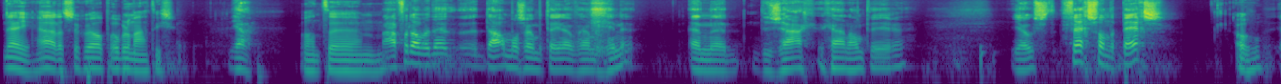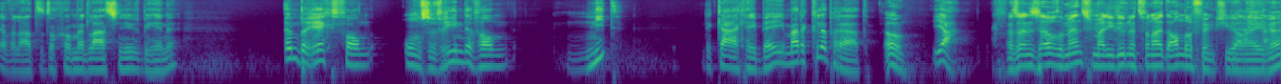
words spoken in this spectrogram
nee, ja, dat is toch wel problematisch. Ja. Want ehm, Maar voordat we da- daar allemaal zo meteen over gaan beginnen en eh, de zaag gaan hanteren. Joost, vers van de pers. oh, Ja, we laten toch gewoon met het laatste nieuws beginnen. Een bericht van onze vrienden van niet de KGB, maar de clubraad. oh. Ja, Dat zijn dezelfde mensen, maar die doen het vanuit een andere functie dan even. hè?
